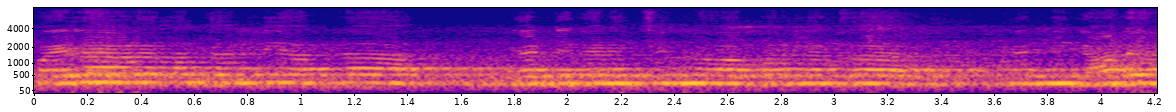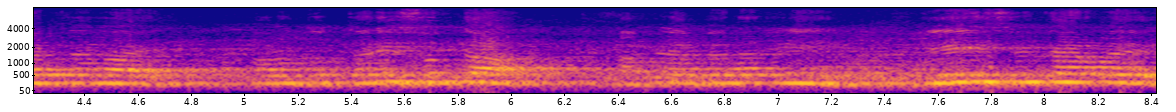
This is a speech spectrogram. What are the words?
पहिल्या वेळेला त्यांनी आपल्या या ठिकाणी चिन्ह वापरण्याचा त्यांनी घाड घातलेला आहे. परंतु तरीसुद्धा आपल्या बॅनरनी तेही स्वीकारलंय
